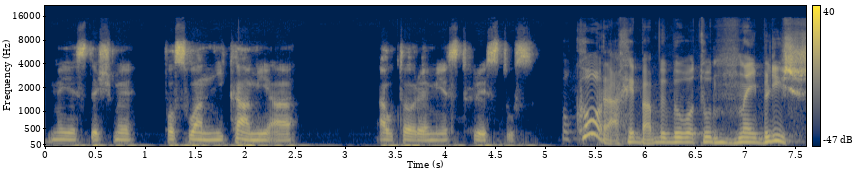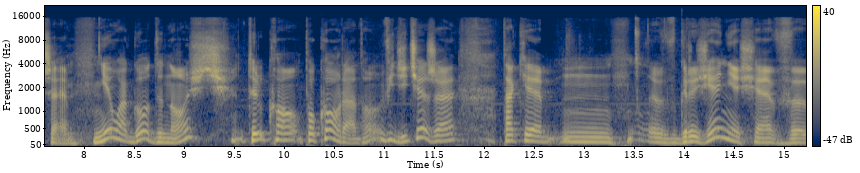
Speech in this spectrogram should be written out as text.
my jesteśmy posłannikami, a autorem jest Chrystus. Pokora chyba by było tu najbliższe. Nie łagodność, tylko pokora. To widzicie, że takie mm, wgryzienie się w.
